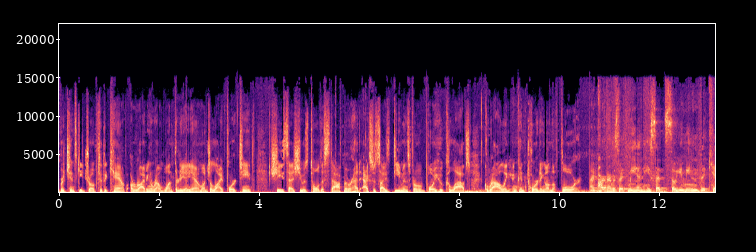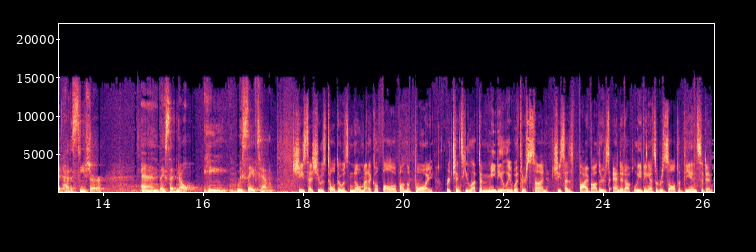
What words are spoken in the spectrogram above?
Rachinsky drove to the camp, arriving around 1:30 a.m. on July 14th. She says she was told a staff member had exorcised demons from a boy who collapsed, growling and contorting on the floor. My partner was with me, and he said, So you mean the kid had a seizure? And they said, Nope, he, we saved him. She says she was told there was no medical follow-up on the boy. Rachinsky left immediately with her son. She says five others ended up leaving as a result of the incident,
